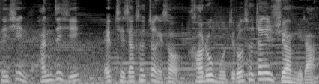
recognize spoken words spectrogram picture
대신 반드시 앱 제작 설정에서 가로 모드로 설정해 주셔야 합니다.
